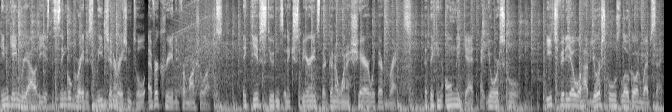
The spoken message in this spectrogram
In-game reality is the single greatest lead generation tool ever created for martial arts. It gives students an experience they're gonna wanna share with their friends that they can only get at your school. Each video will have your school's logo and website.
